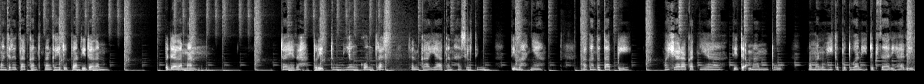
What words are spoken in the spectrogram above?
menceritakan tentang kehidupan di dalam pedalaman daerah Belitung yang kontras dan kaya akan hasil tim timahnya. Akan tetapi, masyarakatnya tidak mampu memenuhi kebutuhan hidup sehari-hari.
